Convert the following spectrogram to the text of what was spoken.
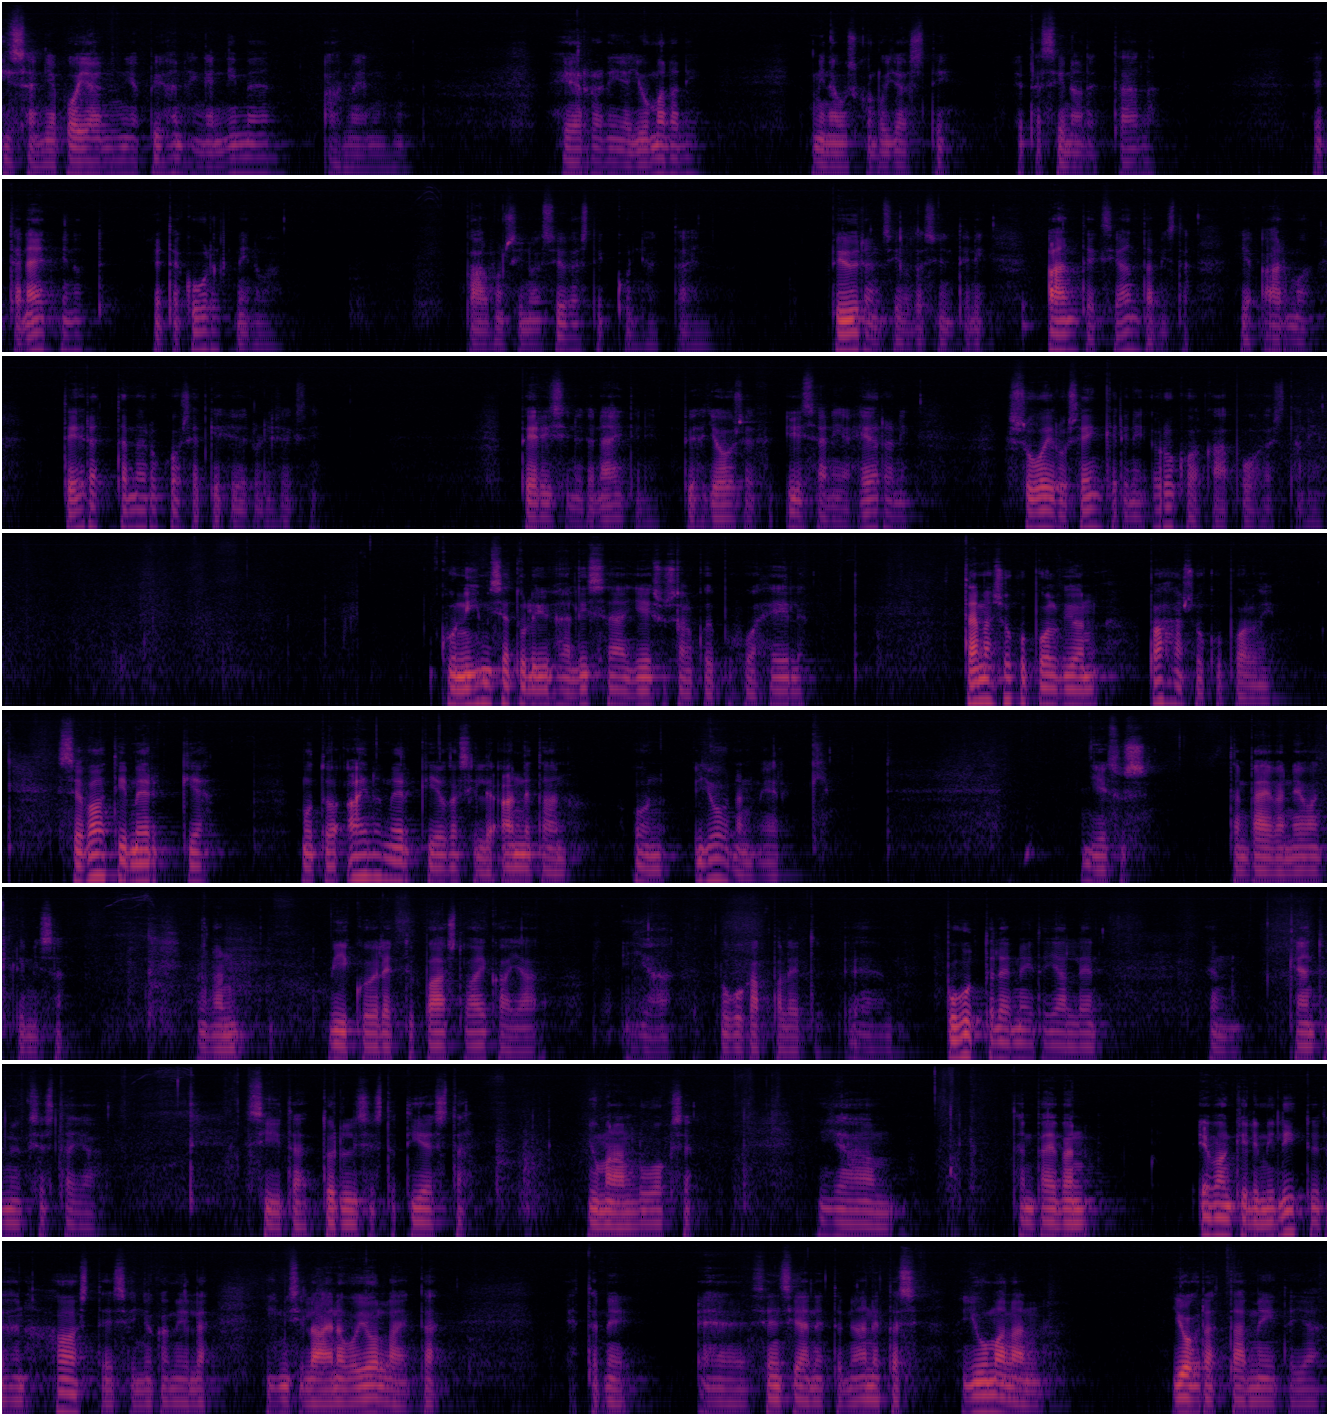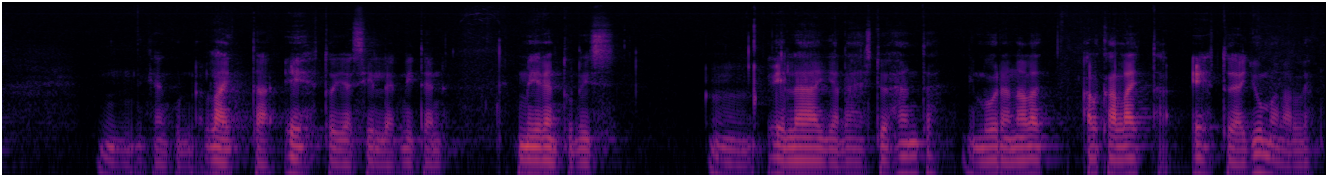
Isän ja Pojan ja Pyhän Hengen nimeen. Amen. Herrani ja Jumalani, minä uskon lujasti, että sinä olet täällä, että näet minut, että kuulet minua. Palvon sinua syvästi kunnioittaen. Pyydän sinulta synteni anteeksi antamista ja armoa tehdä tämä rukoushetki hyödylliseksi. Perisinyt äitini, Pyhä Joosef, isäni ja herrani, suojelusenkelini, rukoilkaa puolestani. Kun ihmisiä tuli yhä lisää, Jeesus alkoi puhua heille. Tämä sukupolvi on paha sukupolvi. Se vaatii merkkiä, mutta ainoa merkki, joka sille annetaan, on Joonan merkki. Jeesus tämän päivän evankeliumissa. Me ollaan viikko eletty paastoaikaa ja, ja lukukappaleet eh, puhuttelee meitä jälleen kääntymyksestä ja siitä todellisesta tiestä Jumalan luokse. Ja tämän päivän evankeliumi liittyy tähän haasteeseen, joka meillä ihmisillä aina voi olla, että, että me eh, sen sijaan, että me annettaisiin Jumalan johdattaa meitä ja mm, ikään kuin laittaa ehtoja sille, miten meidän tulisi mm, elää ja lähestyä häntä, niin voidaan alkaa laittaa ehtoja Jumalalle.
